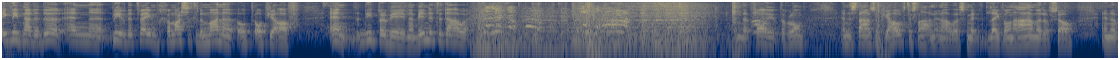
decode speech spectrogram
Ik liep naar de deur en uh, vliegen er twee gemaskerde mannen op, op je af. En die probeer je naar binnen te douwen. En dan val je op de grond. En dan staan ze op je hoofd te slaan en alles. Met, het leek wel een hamer of zo. En dan,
